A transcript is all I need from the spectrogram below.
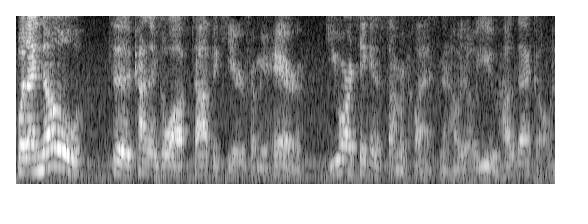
but I know to kind of go off topic here from your hair. You are taking a summer class now at OU. How's that going?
